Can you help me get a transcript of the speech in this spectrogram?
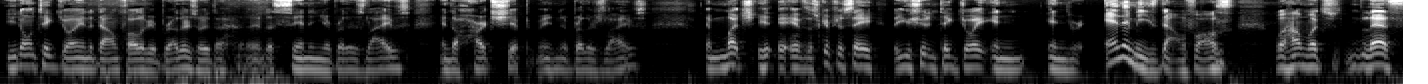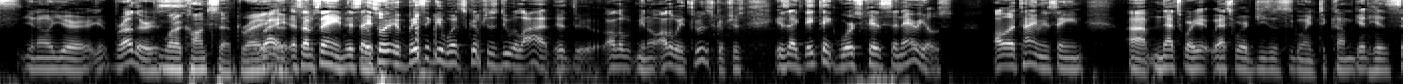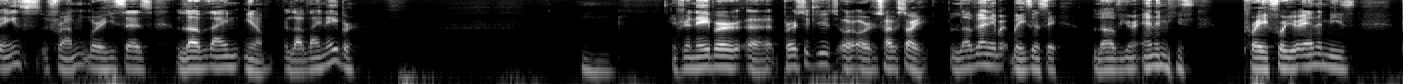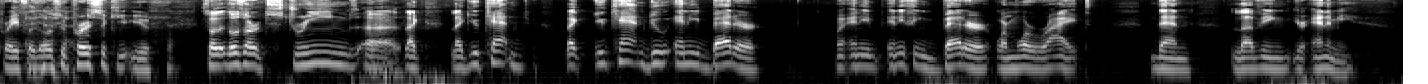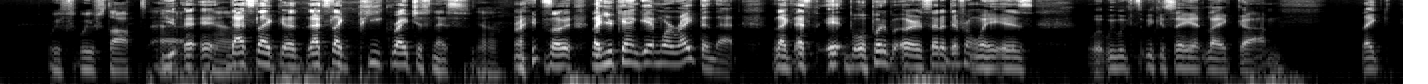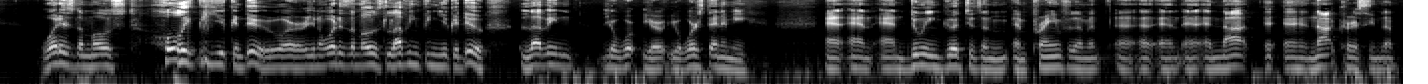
you don't take joy in the downfall of your brothers or the uh, the sin in your brothers' lives and the hardship in the brothers' lives. And much if the scriptures say that you shouldn't take joy in in your enemies' downfalls, well, how much less you know your your brothers? What a concept, right? Right, that's what I'm saying. It's like, so it, basically, what scriptures do a lot, it, all the you know, all the way through the scriptures, is like they take worst case scenarios all the time and saying, um, and that's where that's where Jesus is going to come get his saints from, where he says, "Love thine, you know, love thy neighbor." mhm. If your neighbor uh, persecutes, or, or sorry, sorry, love thy neighbor, but he's going to say, "Love your enemies, pray for your enemies, pray for those who persecute you." So those are extremes. Uh, like like you can't like you can't do any better or any anything better or more right than loving your enemy. We've we've stopped. At, You, uh, uh, yeah. That's like uh, that's like peak righteousness, yeah. right? So like you can't get more right than that. Like that's it. We'll put it or said a different way is we we, we could say it like um, like what is the most holy thing you can do, or you know what is the most loving thing you could do? Loving your your your worst enemy. And, and and doing good to them and praying for them and and and, and not and not cursing them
